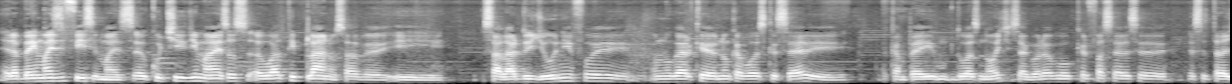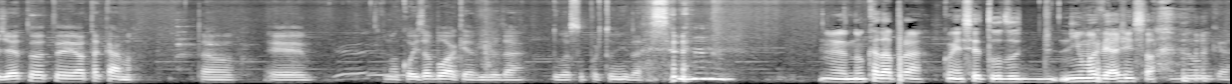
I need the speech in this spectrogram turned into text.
era bem mais difícil, mas eu curti demais os, o altiplano, sabe? E Salar do Uyuni foi um lugar que eu nunca vou esquecer e acampei duas noites e agora eu vou querer fazer esse esse trajeto até Atacama. Então é uma coisa boa que a vida dá duas oportunidades. É, nunca dá pra conhecer tudo em uma viagem só. Nunca.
